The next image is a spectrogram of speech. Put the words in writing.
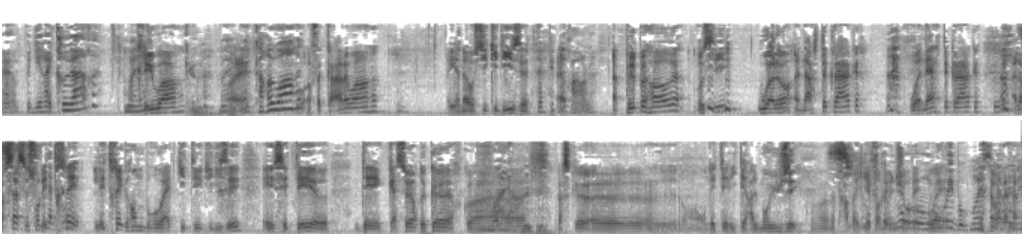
Un- On peut dire un cruard. Ouais. Cruard. Ouais. Ouais. Un carreoir. Ou Of een karrewagen. Et il y en a aussi qui disent Un puperal. un peuperhal aussi, ou alors un hartekraker. ou un air te kraken. Alors ça, ce sont les très, les très grandes brouettes qui étaient utilisées et c'était euh, des casseurs de cœur, quoi. Voilà. Euh, parce que euh, on était littéralement usés, quoi, à travailler trouve pendant une journée. Ouais, Voilà. ouais.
